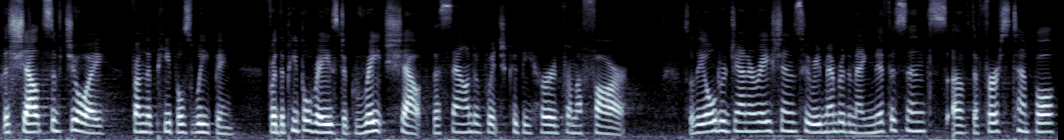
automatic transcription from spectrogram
the shouts of joy from the people's weeping, for the people raised a great shout, the sound of which could be heard from afar. So the older generations who remember the magnificence of the first temple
